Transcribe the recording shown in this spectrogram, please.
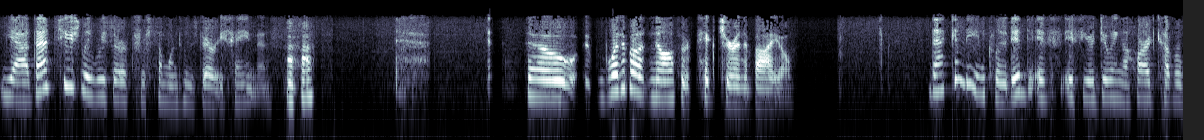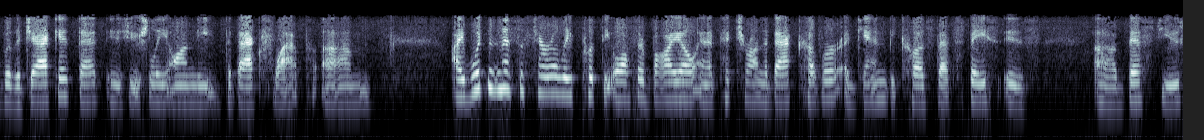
Yeah, that's usually reserved for someone who's very famous. Mm-hmm. So, what about an author picture and a bio? that can be included if if you're doing a hardcover with a jacket. That is usually on the the back flap. Um, I wouldn't necessarily put the author bio and a picture on the back cover again because that space is uh, best used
